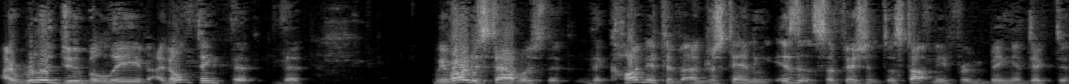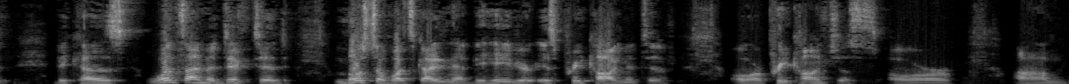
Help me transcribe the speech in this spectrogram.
I really do believe. I don't think that that we've already established that, that cognitive understanding isn't sufficient to stop me from being addicted because once I'm addicted, most of what's guiding that behavior is precognitive or preconscious or um,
